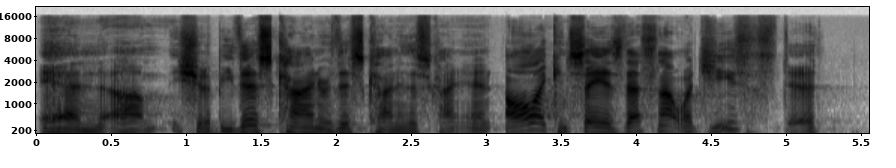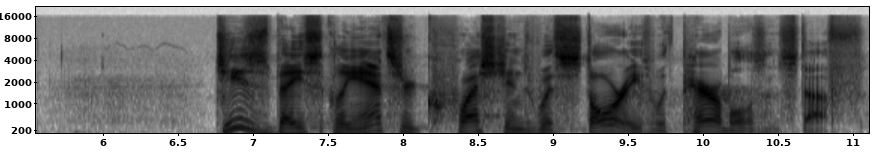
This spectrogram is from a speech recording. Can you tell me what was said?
and um, should it be this kind or this kind or this kind? And all I can say is that's not what Jesus did. Jesus basically answered questions with stories, with parables and stuff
